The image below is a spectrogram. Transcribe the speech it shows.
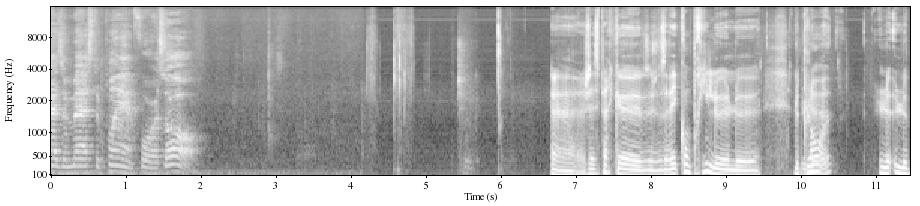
Has a master plan for us all. Euh, J'espère que vous avez compris le, le, le plan, le, le,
